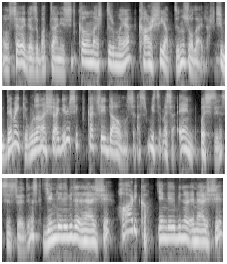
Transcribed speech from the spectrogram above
o sera gazı battaniyesini kalınlaştırmaya karşı yaptığınız olaylar. Şimdi demek ki buradan aşağı gelirsek birkaç şey daha olması lazım. Bir, mesela en basitini siz söylediniz. Yenilenebilir enerji harika. Yenilenebilir enerji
